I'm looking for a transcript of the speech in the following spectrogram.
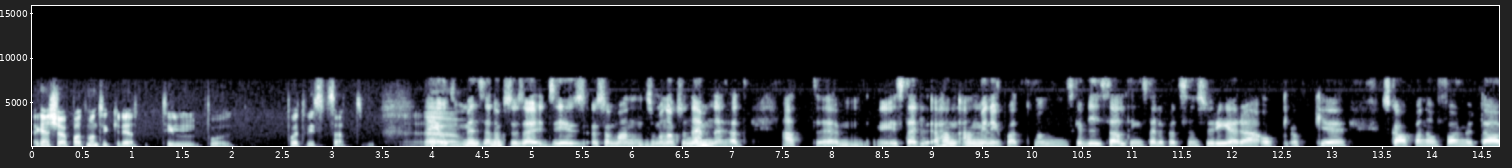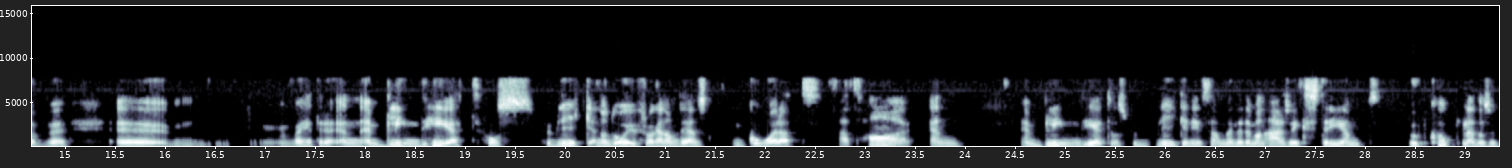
jag kan köpa att man tycker det till, på, på ett visst sätt. Nej, och, eh. men sen också så här, som, man, som man också nämner att, att um, istället, han, han menar ju på att man ska visa allting istället för att censurera och, och uh, skapa någon form av uh, vad heter det, en, en blindhet hos publiken. Och då är ju frågan om det ens går att, att ha en, en blindhet hos publiken i ett samhälle där man är så extremt uppkopplad och så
